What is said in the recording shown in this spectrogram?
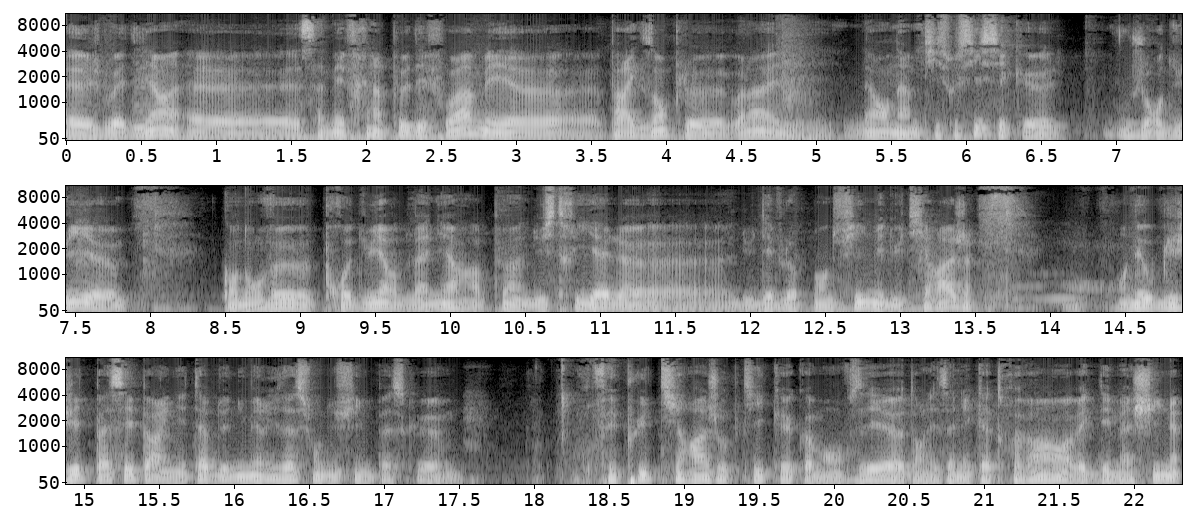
Euh, je dois dire, euh, ça m'effraie un peu des fois, mais par exemple, voilà, là on a un petit souci, c'est que aujourd'hui, quand on veut produire de manière un peu industrielle du développement de films et du tirage, on est obligé de passer par une étape de numérisation du film parce que on fait plus de tirage optique comme on faisait euh, dans les années 80 avec des machines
